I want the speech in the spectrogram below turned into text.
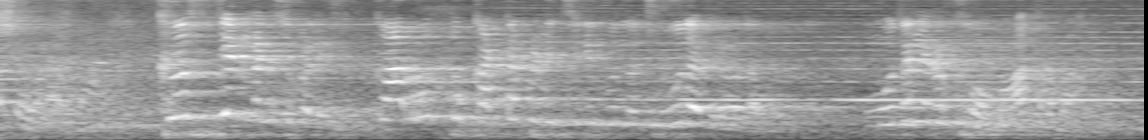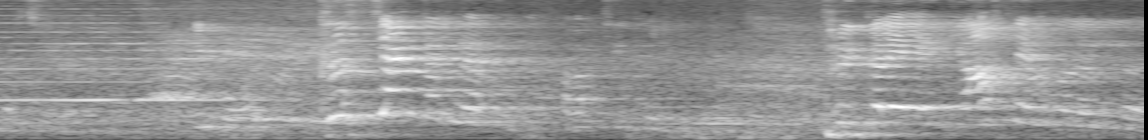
വർഷങ്ങളായി ക്രിസ്ത്യൻ മനസ്സുകളിൽ കറുത്തു കട്ടപ്പിടിച്ചിരിക്കുന്ന ചൂതവിരോധം മുതലെടുക്കുക മാത്രമാണ് ഇപ്പോൾ നേർക്കും അവർ തിരിഞ്ഞിരിക്കുന്നു ഭൃഗളിലെ ഗ്യാസ് ടേബിളുകളിൽ നിന്ന്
